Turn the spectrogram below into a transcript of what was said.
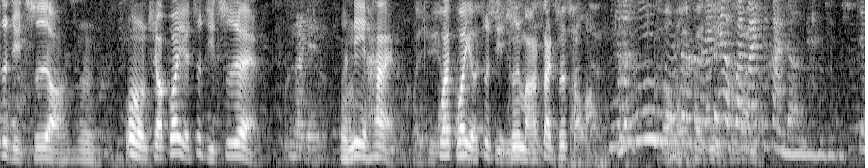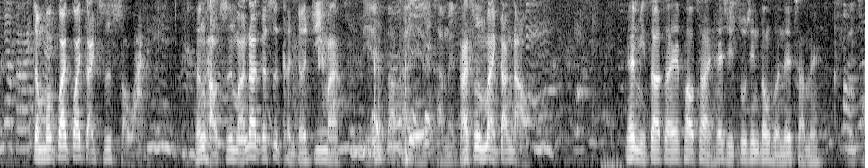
自己吃哦，嗯，哦，小乖也自己吃哎，很厉害，乖乖有自己吃吗？在吃手啊？谁没有乖乖吃饭的？谁没有乖乖？怎么乖乖在吃手啊？很好吃吗？那个是肯德基吗？还是麦当劳？那米榨菜、泡菜，那是朱新东粉的产的。哦，这个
